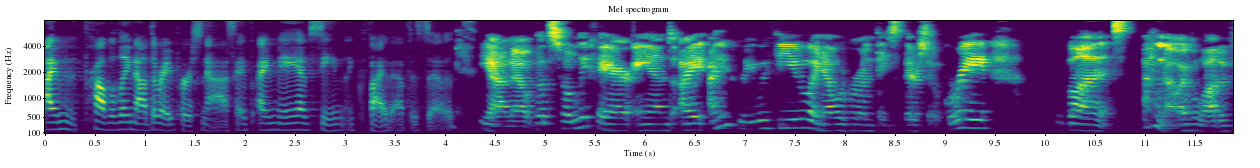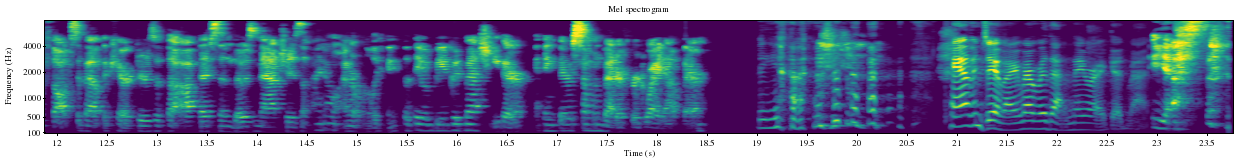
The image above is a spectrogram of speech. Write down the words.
I'm probably not the right person to ask. I, I may have seen like five episodes. Yeah, no, that's totally fair. And I, I agree with you. I know everyone thinks they're so great. But I don't know. I have a lot of thoughts about the characters of The Office and those matches. I don't. I don't really think that they would be a good match either. I think there's someone better for Dwight out there. Yeah. Pam and Jim. I remember them. They were a good match. Yes.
